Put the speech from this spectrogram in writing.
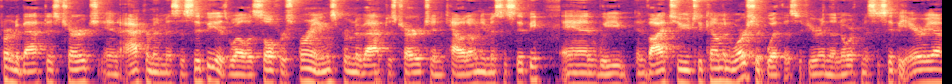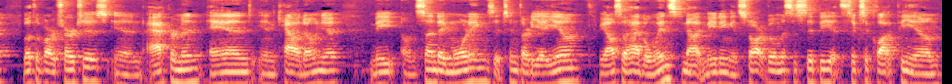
Primitive Baptist Church in Ackerman, Mississippi, as well as Sulphur Springs Primitive Baptist Church in Caledonia, Mississippi. And we invite you to come and worship with us if you're in the North Mississippi area. Both of our churches in Ackerman and in Caledonia meet on Sunday mornings at 10:30 a.m. We also have a Wednesday night meeting in Starkville, Mississippi at 6 o'clock p.m.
